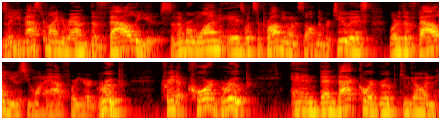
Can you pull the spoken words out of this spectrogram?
So you mm. mastermind around the values. So number one is what's the problem you want to solve. Number two is what are the values you want to have for your group. Create a core group, and then that core group can go and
